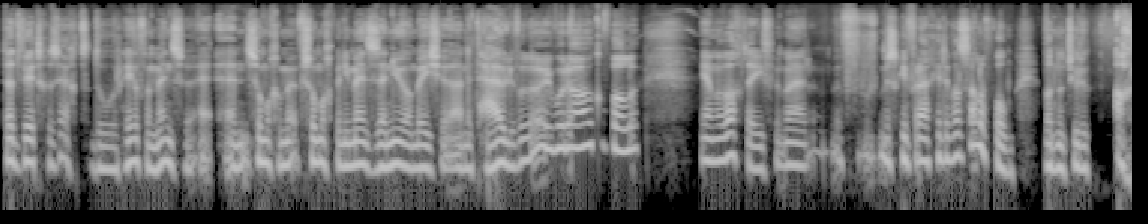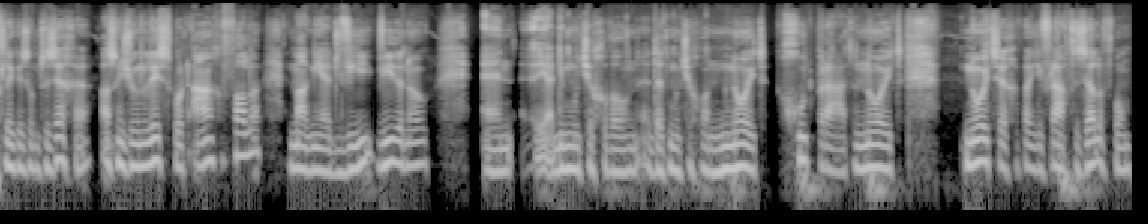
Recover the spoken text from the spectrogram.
Dat werd gezegd door heel veel mensen. En sommige, sommige van die mensen zijn nu al een beetje aan het huilen van... hé, hey, worden aangevallen. Ja, maar wacht even. Maar misschien vraag je er wel zelf om. Wat natuurlijk achtelijk is om te zeggen. Als een journalist wordt aangevallen, het maakt niet uit wie, wie dan ook. En eh, ja, die moet je gewoon, eh, dat moet je gewoon nooit goed praten. Nooit, nooit zeggen van je vraagt er zelf om.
